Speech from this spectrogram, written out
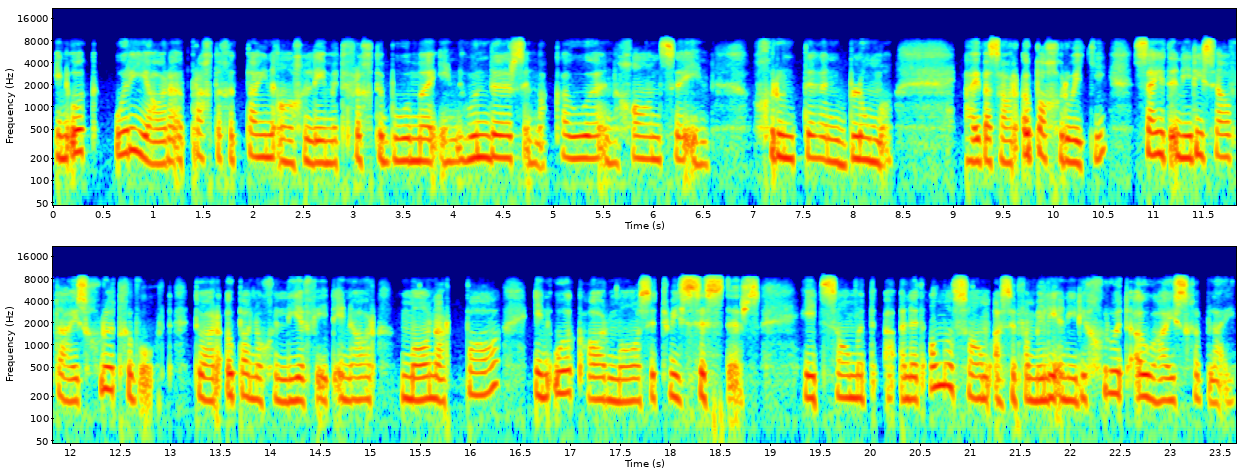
en ook oor die jare 'n pragtige tuin aangelê met vrugtebome en hoenders en makoue en ganse en groente en blomme. Hy was haar oupa grootjie. Sy het in hierdie selfde huis groot geword toe haar oupa nog geleef het en haar ma en haar pa en ook haar ma se twee susters het saam met hulle het almal saam as 'n familie in hierdie groot ou huis gebly.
